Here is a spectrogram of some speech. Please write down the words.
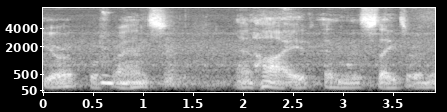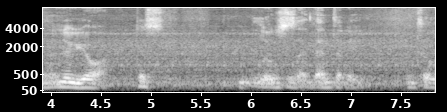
Europe or Mhm. France and hide in the States or in New York. Just lose his identity until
